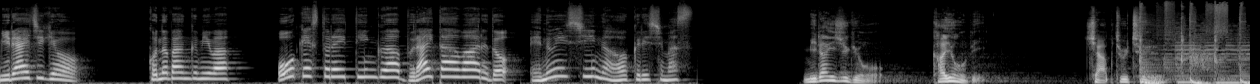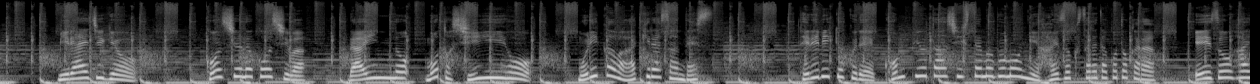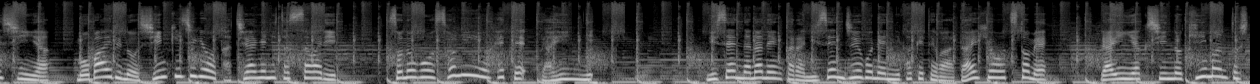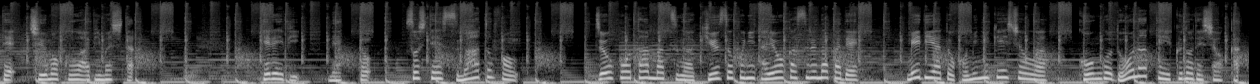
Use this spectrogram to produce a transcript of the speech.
未来事業。この番組は、オーケストレーティング・ア・ブライター・ワールド NEC がお送りします。未来授業火曜日チャプター未来事業。今週の講師は、LINE の元 CEO、森川明さんです。テレビ局でコンピューターシステム部門に配属されたことから、映像配信やモバイルの新規事業立ち上げに携わり、その後ソニーを経て LINE に。2007年から2015年にかけては代表を務め LINE 躍進のキーマンとして注目を浴びました。テレビネットそしてスマートフォン。情報端末が急速に多様化する中でメディアとコミュニケーションは今後どうなっていくのでしょうか。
